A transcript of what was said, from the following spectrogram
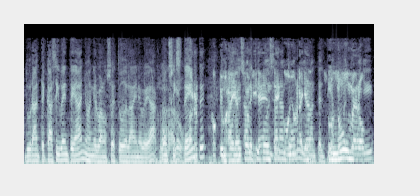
durante casi 20 años en el baloncesto de la NBA. Claro. Consistente. Kobe y por eso el equipo de San Antonio durante el tiempo que número. allí-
